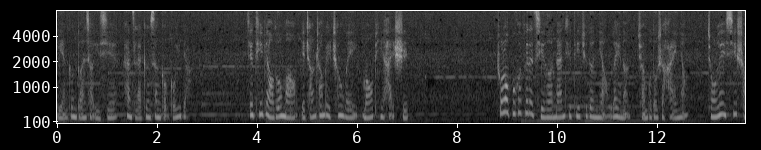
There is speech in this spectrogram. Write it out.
脸更短小一些，看起来更像狗狗一点。其体表多毛，也常常被称为毛皮海狮。除了不会飞的企鹅，南极地区的鸟类呢，全部都是海鸟，种类稀少，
